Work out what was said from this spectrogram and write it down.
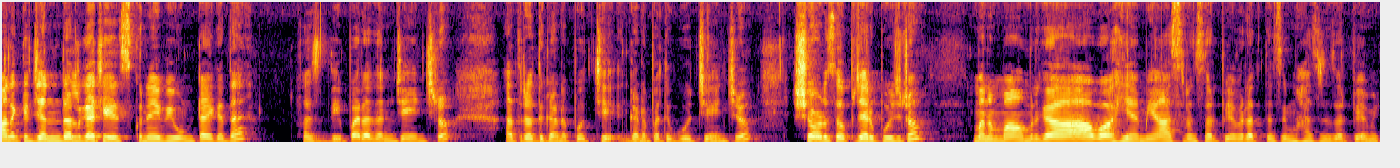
మనకి జనరల్గా చేసుకునేవి ఉంటాయి కదా. ఫస్ట్ దీపారాధన చేయించడం ఆ తర్వాత గణపతి గణపతి పూజ చేయించడం షోడసోపచార పూజలో మనం మామూలుగా ఆవాహ్యామి ఆసనం సమర్ప్యామి రత్న సింహాసనం సమర్ప్యామి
